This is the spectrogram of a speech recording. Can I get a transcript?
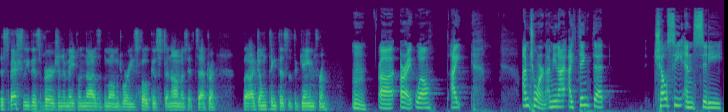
especially this version of Maitland Niles at the moment, where he's focused and on it, etc. But I don't think this is the game for him. Mm. Uh, all right. Well, I I'm torn. I mean, I, I think that Chelsea and City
